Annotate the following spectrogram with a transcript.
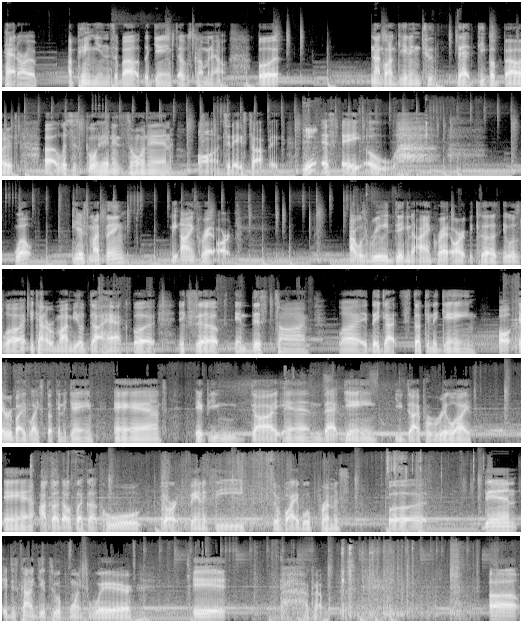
had our opinions about the games that was coming out. But not to get into that deep about it. Uh, let's just go ahead and zone in on today's topic. Yeah. SAO. Well, here's my thing the Aincrad art. I was really digging the Aincrad art because it was like it kind of reminded me of Dot Hack, but except in this time, like they got stuck in the game. All everybody's like stuck in the game, and if you die in that game, you die for real life. And I thought that was like a cool dark fantasy survival premise, but then it just kind of get to a point to where it how can I put this? Uh,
